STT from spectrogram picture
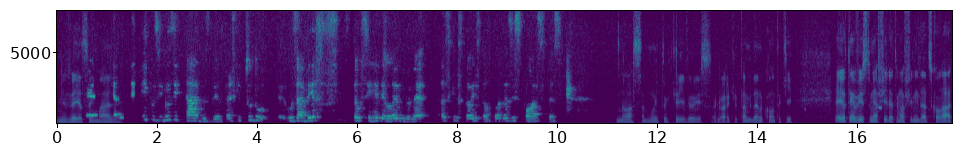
me veio essa é, imagem. É, tempos inusitados parece que tudo, os avessos estão se revelando, né? As questões estão todas expostas. Nossa, muito incrível isso. Agora que está me dando conta aqui. Eu tenho visto minha filha, tenho uma filha em idade escolar,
